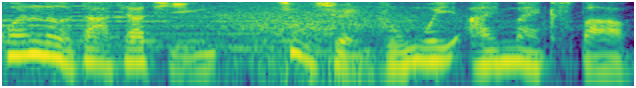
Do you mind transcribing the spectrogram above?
欢乐大家庭就选荣威 IMAX 吧。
